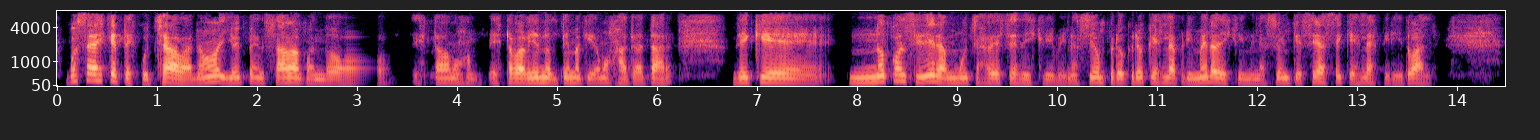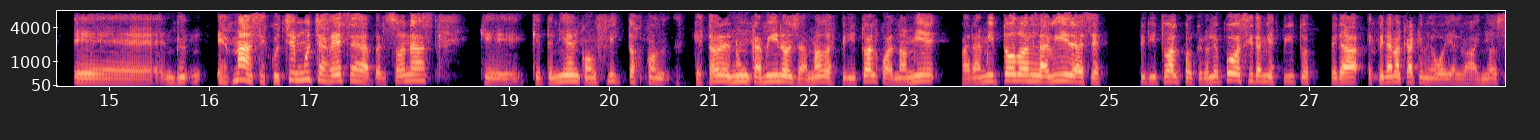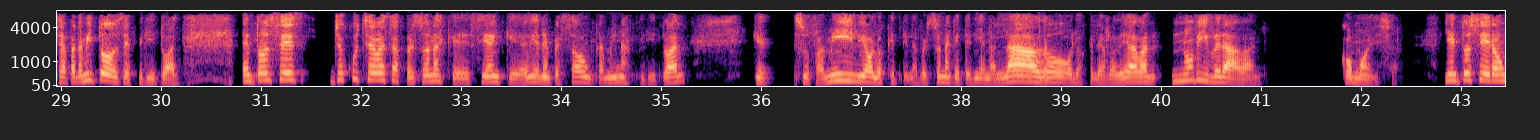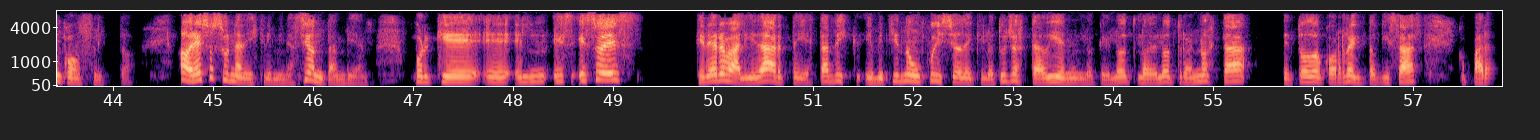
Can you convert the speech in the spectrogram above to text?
Vos sabés que te escuchaba, ¿no? Y hoy pensaba cuando estábamos, estaba viendo el tema que íbamos a tratar, de que no consideran muchas veces discriminación, pero creo que es la primera discriminación que se hace, que es la espiritual. Eh, es más, escuché muchas veces a personas que, tenían conflictos, con, que estaban en un camino llamado espiritual, cuando a mí, para mí todo en la vida es espiritual, porque no le puedo decir a mi espíritu, espera, espérame acá que me voy al baño. O sea, para mí todo es espiritual. Entonces, yo escuchaba a esas personas que decían que habían empezado un camino espiritual, su familia o los que, la persona que tenían al lado o los que le rodeaban no vibraban como ella. Y entonces era un conflicto. Ahora, eso es una discriminación también, porque eh, eso es querer validarte y estar emitiendo un juicio de que lo tuyo está bien, lo que lo, del otro no está de todo correcto, quizás para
